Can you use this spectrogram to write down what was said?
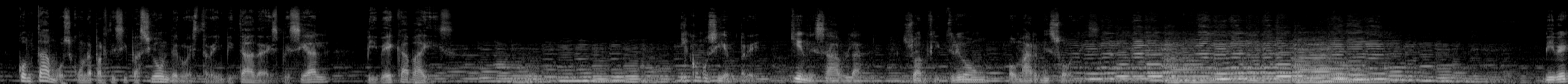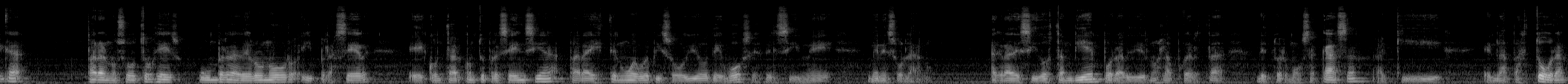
contamos con la participación de nuestra invitada especial, Viveca Baís. Y como siempre, quien les habla, su anfitrión, Omar Mesones. Viveca, para nosotros es un verdadero honor y placer eh, contar con tu presencia para este nuevo episodio de Voces del Cine Venezolano agradecidos también por abrirnos la puerta de tu hermosa casa aquí en La Pastora.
